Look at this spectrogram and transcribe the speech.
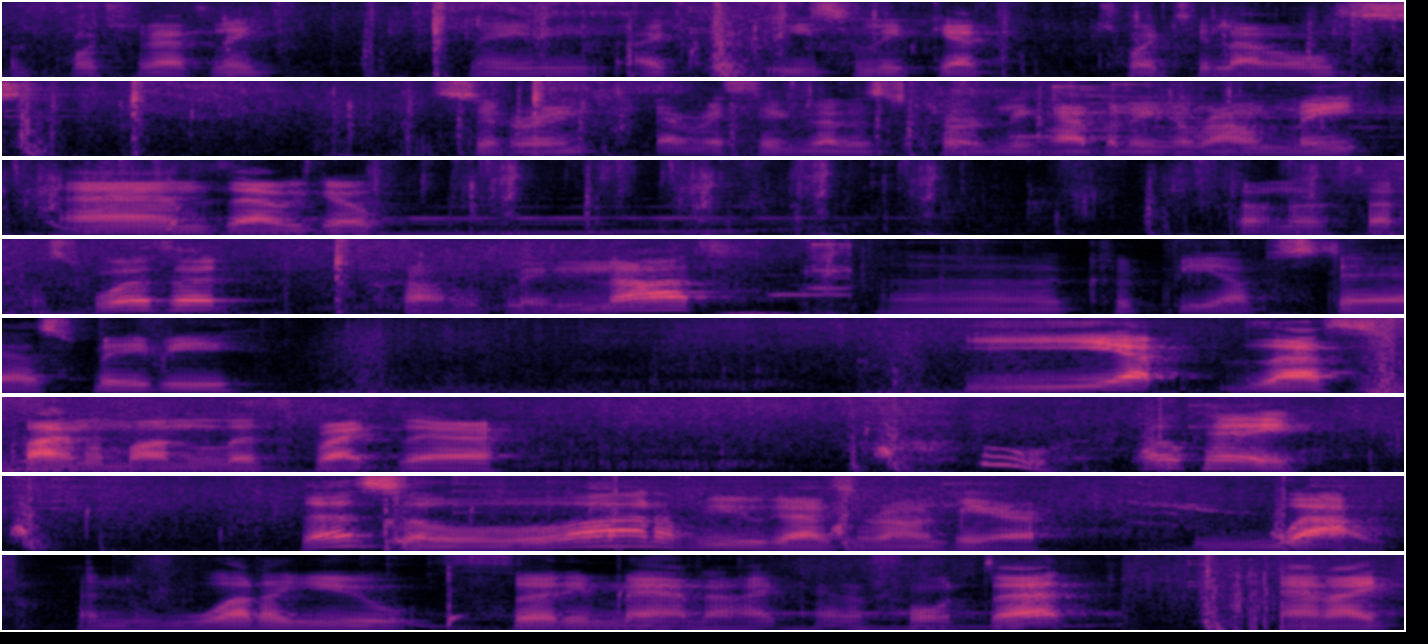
unfortunately. I mean, I could easily get 20 levels considering everything that is currently happening around me. And there we go. Don't know if that was worth it. Probably not. Uh, could be upstairs, maybe. Yep, that's the final monolith right there. Whew, okay. There's a lot of you guys around here. Wow. And what are you? 30 mana. I can afford that. And I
